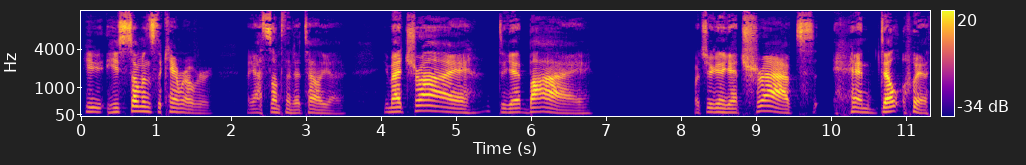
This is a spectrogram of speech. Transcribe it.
he he summons the camera over. I got something to tell you. You might try to get by, but you're gonna get trapped and dealt with.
